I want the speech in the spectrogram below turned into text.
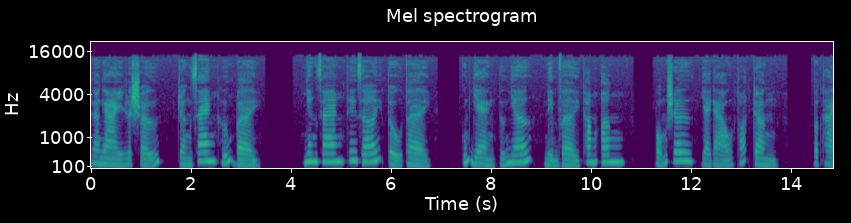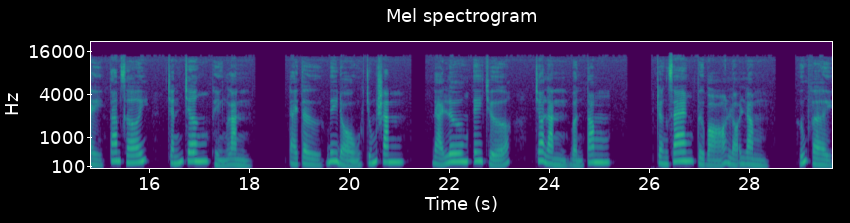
Là ngày lịch sử, trần gian hướng về. Nhân gian thiên giới, tụ thề cúng dường, tưởng nhớ, niệm về, thâm ân. Bổn sư, dạy đạo, thoát trần bậc thầy, tam giới, chánh chân, thiện lành. Đại từ bi độ chúng sanh. Đại lương y chữa, cho lành bệnh tâm. Trần gian từ bỏ lỗi lầm. Hướng về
